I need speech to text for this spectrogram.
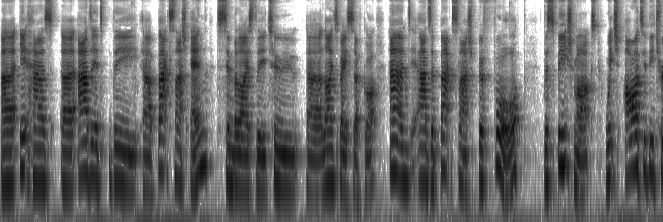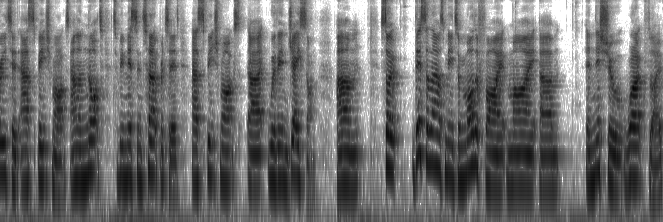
Uh, it has uh, added the uh, backslash n to symbolize the two uh, line spaces I've got, and it adds a backslash before the speech marks which are to be treated as speech marks and are not to be misinterpreted as speech marks uh, within JSON. Um, so this allows me to modify my um, initial workflow.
